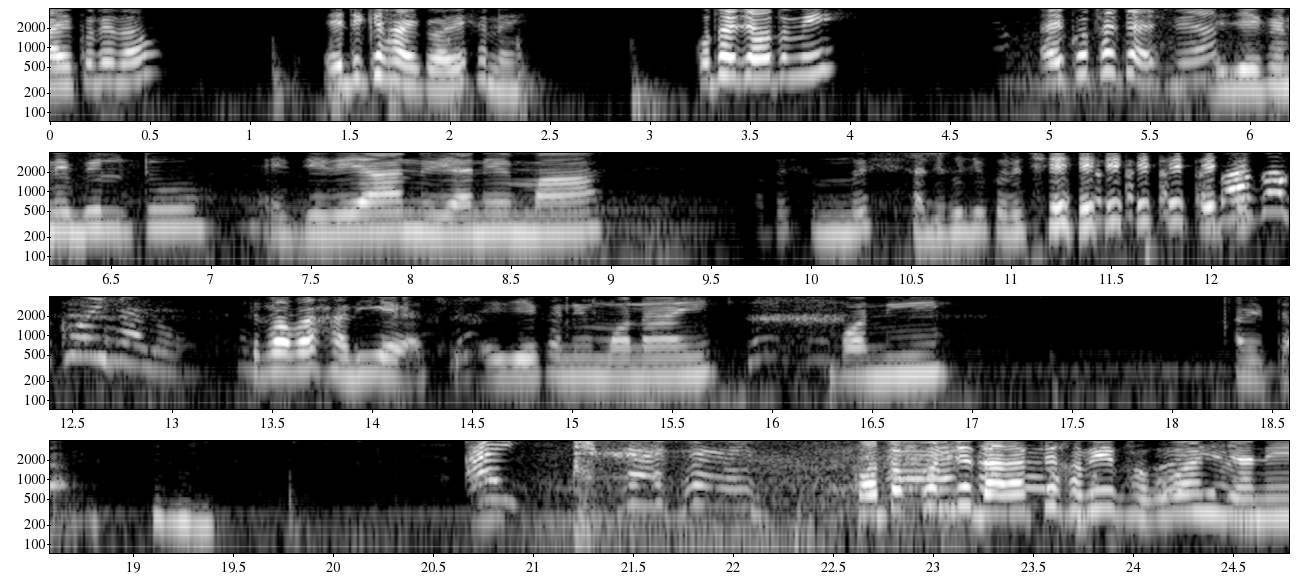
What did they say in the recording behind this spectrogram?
হাই করে দাও। এদিকে হাই কর এখানে। কোথায় যাও তুমি? এই কোথায় যাস রিয়ান এই যে এখানে বিল্টু এই যে রিয়ান রিয়ানের মা। কত সুন্দর সাজুগুজু করেছে। বাবা কই গেল? তোর বাবা হারিয়ে গেছে। এই যে এখানে মনাই বনি আর এটা আমি। কতক্ষণ যে দাঁড়াতে হবে ভগবান জানে।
